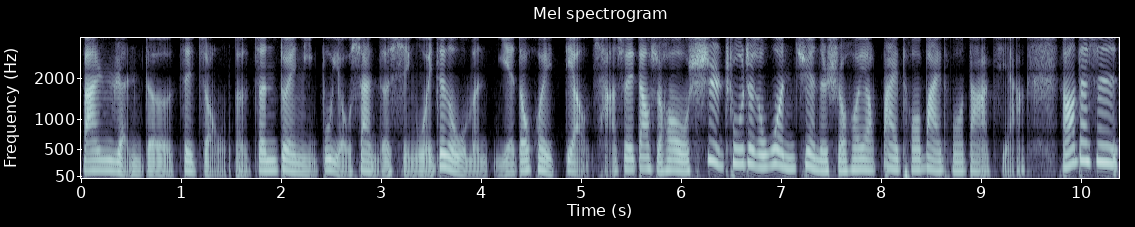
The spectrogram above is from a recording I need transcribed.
班人的这种呃针对你不友善的行为，这个我们也都会调查，所以到时候试出这个问卷的时候，要拜托拜托大家。然后，但是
